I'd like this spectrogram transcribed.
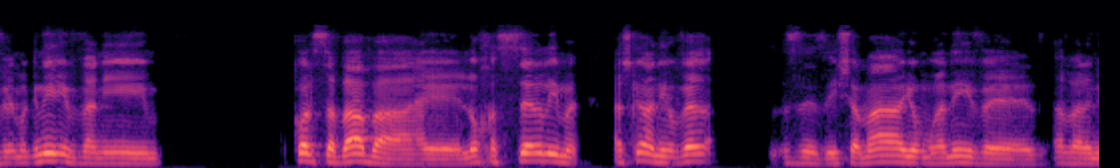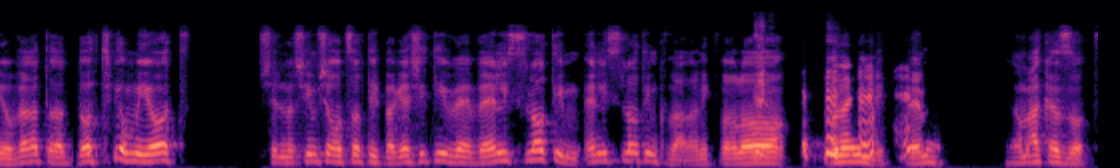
ומגניב ואני... הכל סבבה, אה, לא חסר לי... אשכרה, אני עובר... זה, זה יישמע יומרני, ו... אבל אני עובר הטרדות יומיות של נשים שרוצות להיפגש איתי, ו... ואין לי סלוטים, אין לי סלוטים כבר, אני כבר לא... לא נעים לי, באמת, רמה כזאת.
